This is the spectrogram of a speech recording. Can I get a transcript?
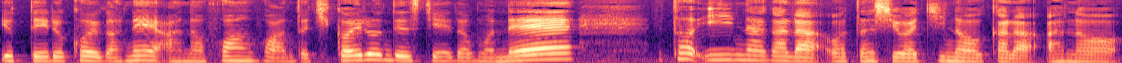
言っている声がねあのファンファンと聞こえるんですけれどもね。と言いながら私は昨日からあの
